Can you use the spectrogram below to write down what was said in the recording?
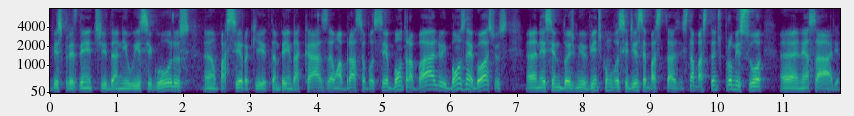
Vice-presidente da Niui Seguros, é um parceiro aqui também da casa. Um abraço a você, bom trabalho e bons negócios uh, nesse ano de 2020. Como você disse, é bastante, está bastante promissor uh, nessa área.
